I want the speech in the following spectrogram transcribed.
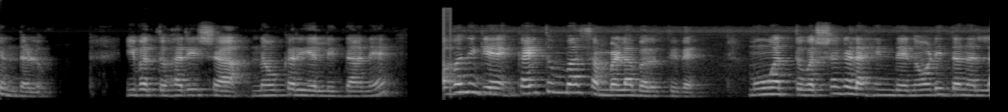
ಎಂದಳು. ಇವತ್ತು ಹರೀಶ ನೌಕರಿಯಲ್ಲಿದ್ದಾನೆ. ಅವನಿಗೆ ಕೈ ತುಂಬಾ ಸಂಬಳ ಬರುತ್ತಿದೆ. ಮೂವತ್ತು ವರ್ಷಗಳ ಹಿಂದೆ ನೋಡಿದ್ದನಲ್ಲ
